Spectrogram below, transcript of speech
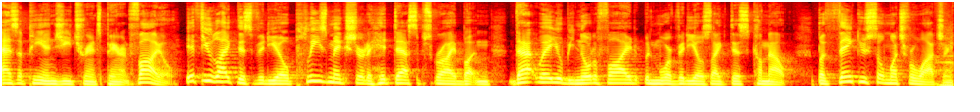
as a PNG transparent file. If you like this video, please make sure to hit that subscribe button. That way you'll be notified when more videos like this come out. But thank you so much for watching.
